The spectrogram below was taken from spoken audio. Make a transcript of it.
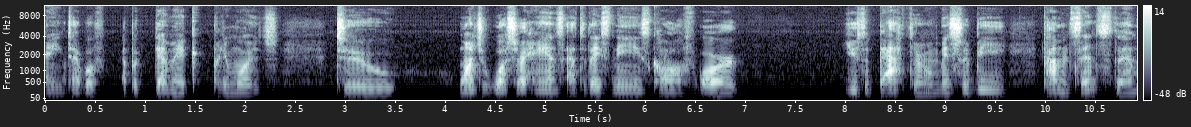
any type of epidemic, pretty much, to want to wash their hands after they sneeze, cough, or use the bathroom. It should be common sense to them.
